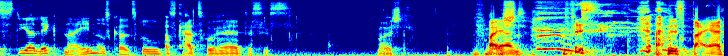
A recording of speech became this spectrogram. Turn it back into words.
ist Dialekt, nein, aus Karlsruhe. aus Karlsruhe, ja, das ist. Wurscht. Bayern. Alles Bayern.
